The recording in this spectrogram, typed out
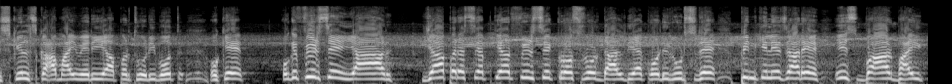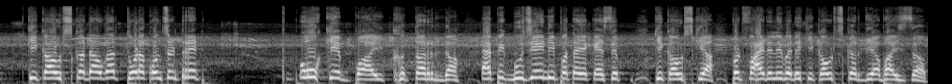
स्किल्स काम आई मेरी यहाँ पर थोड़ी बहुत। ओके ओके, फिर से यार, यहाँ पर एक्सेप्ट किया, और फिर से क्रॉस रोड डाल दिया कोडी रूट्स ने। पिन के लिए जा रहे इस बार भाई किक आउट्स करना होगा, थोड़ा कॉन्सेंट्रेट ओके, भाई, खतरनाक। एपिक मुझे ही नहीं पता ये कैसे किकआउट्स किया बट फाइनली मैंने किकआउट्स कर दिया भाई साहब।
